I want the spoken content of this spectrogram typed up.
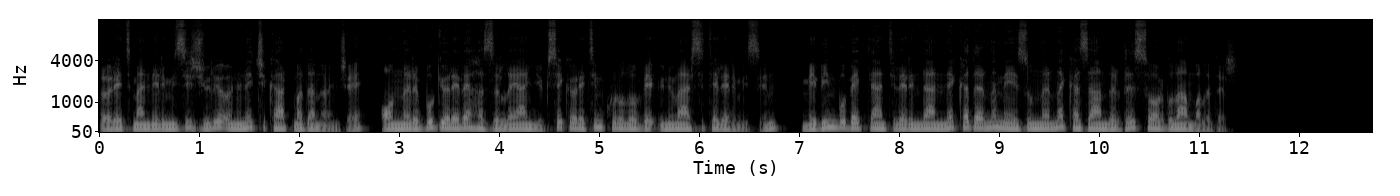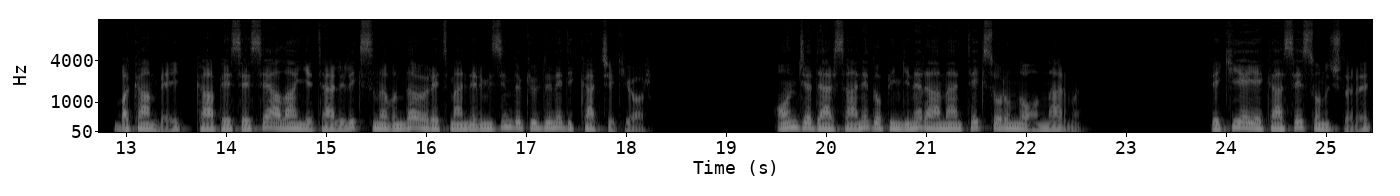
öğretmenlerimizi jüri önüne çıkartmadan önce, onları bu göreve hazırlayan Yükseköğretim Kurulu ve üniversitelerimizin, MEB'in bu beklentilerinden ne kadarını mezunlarına kazandırdığı sorgulanmalıdır. Bakan Bey, KPSS alan yeterlilik sınavında öğretmenlerimizin döküldüğüne dikkat çekiyor. Onca dershane dopingine rağmen tek sorumlu onlar mı? Peki YKS sonuçları,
